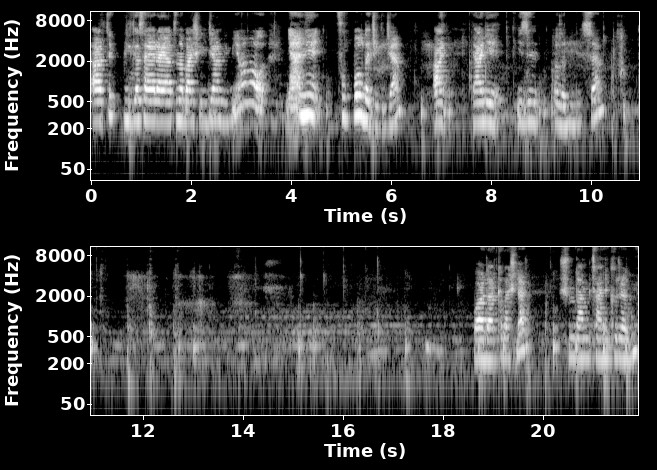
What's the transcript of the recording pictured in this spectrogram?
artık bilgisayar hayatına başlayacağım gibiyim ama o, yani futbol da çekeceğim. Yani izin alabilirsem. Bu arada arkadaşlar şundan bir tane kıralım.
